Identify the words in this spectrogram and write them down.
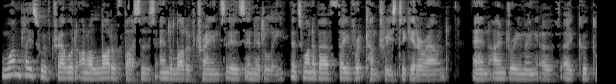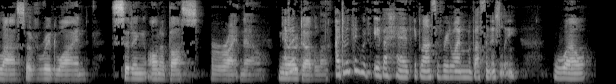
One place we've travelled on a lot of buses and a lot of trains is in Italy. It's one of our favourite countries to get around, and I'm dreaming of a good glass of red wine sitting on a bus right now. Nero don't- d'Avola. I don't think we've ever had a glass of red wine on a bus in Italy. Well,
